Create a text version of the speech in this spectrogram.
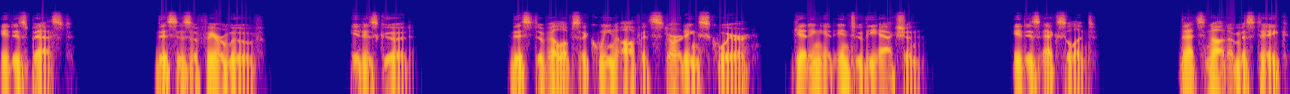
It is best. This is a fair move. It is good. This develops a queen off its starting square, getting it into the action. It is excellent. That's not a mistake,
